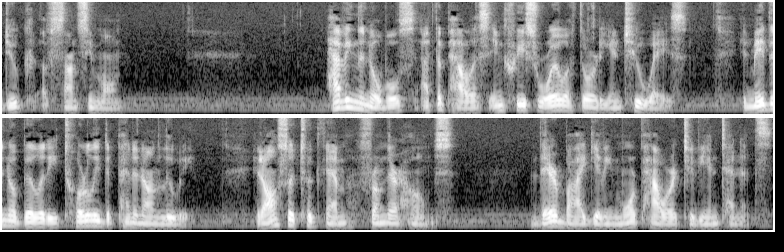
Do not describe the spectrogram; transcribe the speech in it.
Duke of Saint Simon. Having the nobles at the palace increased royal authority in two ways. It made the nobility totally dependent on Louis. It also took them from their homes, thereby giving more power to the intendants.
